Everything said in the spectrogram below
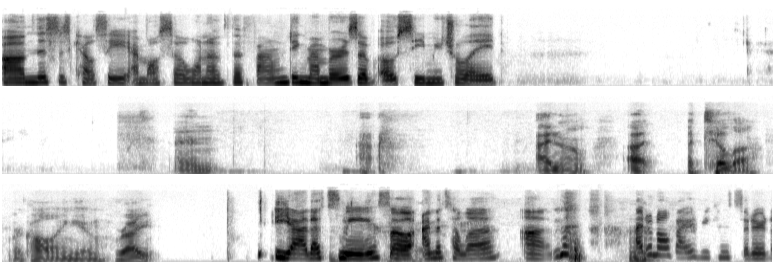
Um, this is Kelsey. I'm also one of the founding members of OC Mutual Aid. And I, I don't know. Uh, Atilla, we're calling you, right? Yeah, that's me. So Okay. I'm Atilla. Um, I don't know if I would be considered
